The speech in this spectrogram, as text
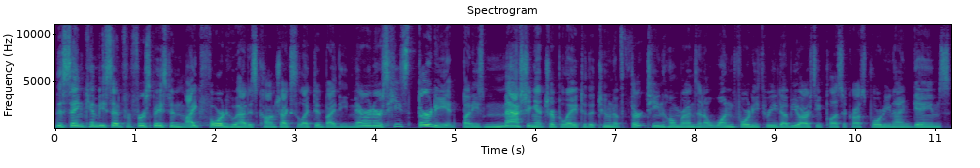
The same can be said for first baseman Mike Ford, who had his contract selected by the Mariners. He's 30, but he's mashing at AAA to the tune of 13 home runs and a 143 WRC plus across 49 games.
